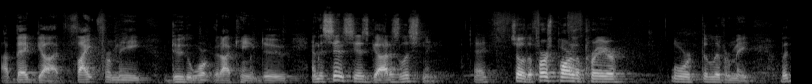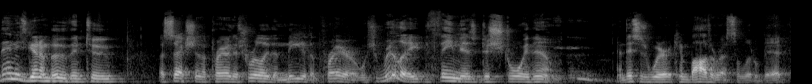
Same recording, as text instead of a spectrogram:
I beg God, fight for me, do the work that I can't do. And the sense is God is listening. Okay? So the first part of the prayer, Lord, deliver me. But then he's going to move into a section of the prayer that's really the meat of the prayer, which really the theme is destroy them. And this is where it can bother us a little bit.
